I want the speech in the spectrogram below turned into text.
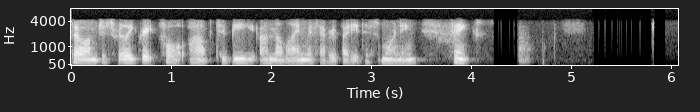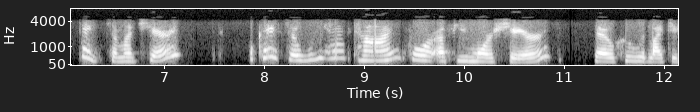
so I'm just really grateful uh, to be on the line with everybody this morning. Thanks. Thanks so much, Sherry. Okay, so we have time for a few more shares. So, who would like to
